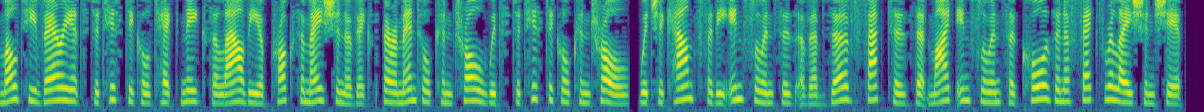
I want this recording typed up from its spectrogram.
multivariate statistical techniques allow the approximation of experimental control with statistical control, which accounts for the influences of observed factors that might influence a cause and effect relationship.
